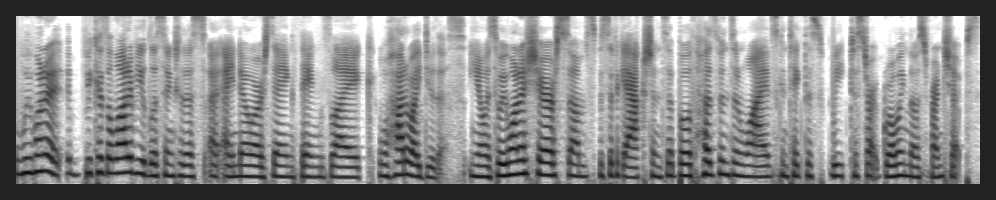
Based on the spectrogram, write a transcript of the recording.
we want to, because a lot of you listening to this, I, I know are saying things like, well, how do I do this? You know, and so we want to share some specific actions that both husbands and wives can take this week to start growing those friendships,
